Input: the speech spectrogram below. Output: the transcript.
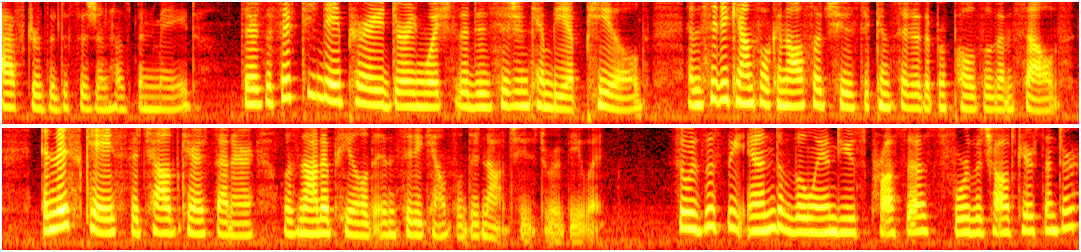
after the decision has been made? There's a 15-day period during which the decision can be appealed, and the City Council can also choose to consider the proposal themselves. In this case, the Child Care Center was not appealed and City Council did not choose to review it. So is this the end of the land use process for the Child Care Center?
